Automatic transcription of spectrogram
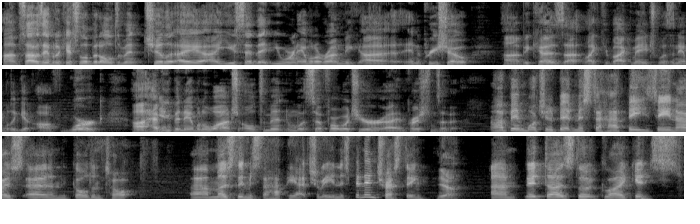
um, so I was able to catch a little bit of Ultimate. Chili, uh, you said that you weren't able to run be- uh, in the pre-show uh, because, uh, like your Black Mage wasn't able to get off work. Uh, have you been able to watch Ultimate, and what so far? What's your uh, impressions of it? I've been watching a bit of Mr. Happy, Xenos, and Golden Top. Uh, mostly Mr. Happy actually, and it's been interesting. Yeah, Um, it does look like it's,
